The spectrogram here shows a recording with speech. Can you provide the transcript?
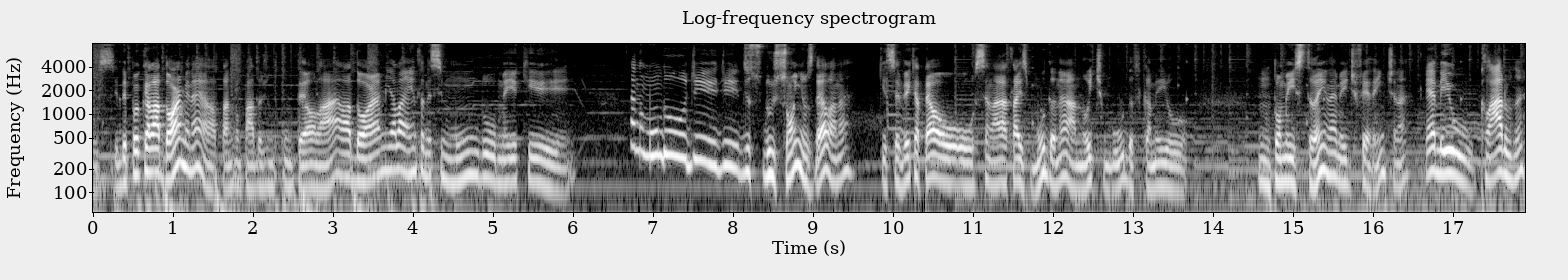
isso. E depois que ela dorme, né? Ela tá acampada junto com o Theo lá, ela dorme e ela entra nesse mundo meio que. É no mundo de, de- de- dos sonhos dela, né? Que você vê que até o, o cenário atrás muda, né? A noite muda, fica meio. Um tom meio estranho, né? Meio diferente, né? É meio claro, né?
